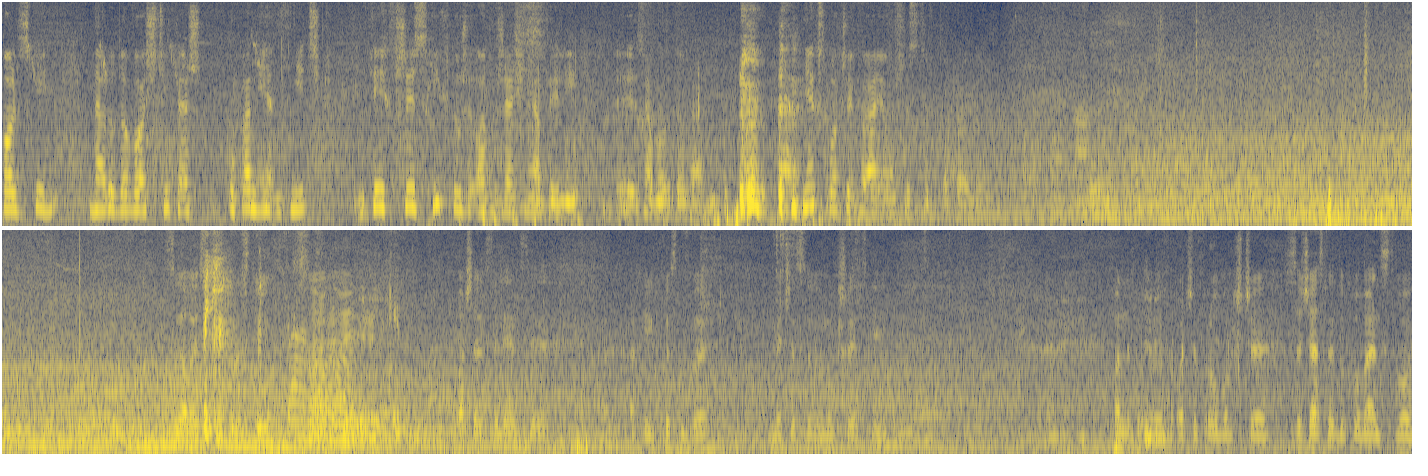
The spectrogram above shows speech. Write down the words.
polskiej narodowości też upamiętnić tych wszystkich, którzy od września byli y, zamordowani. Niech spoczywają wszyscy w pokoju. Sława jest po prostu. Wasze Ekscelencje. Екселенція, архієпископе Мечислав Мокшицький, пане отче Проборще, всечесне духовенство,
